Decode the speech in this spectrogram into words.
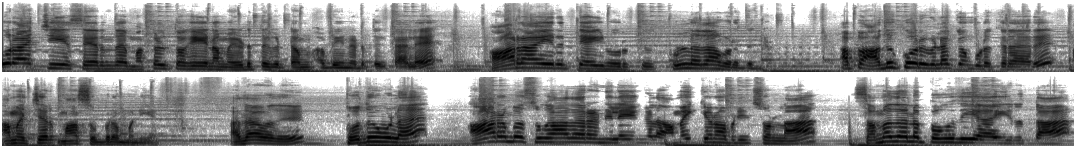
ஊராட்சியை சேர்ந்த மக்கள் தொகையை நம்ம எடுத்துக்கிட்டோம் அப்படின்னு எடுத்துக்கிட்டாலே ஆறாயிரத்தி ஐநூறுக்குள்ள தான் வருதுங்க. அப்போ அதுக்கு ஒரு விளக்கம் கொடுக்குறாரு அமைச்சர் மா. சுப்பிரமணியன். அதாவது பொதுவில் ஆரம்ப சுகாதார நிலையங்களை அமைக்கணும் அப்படின்னு சொன்னா சமதள பகுதியா இருந்தா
